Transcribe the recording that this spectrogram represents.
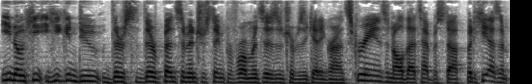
you know, he he can do. There's there have been some interesting performances in terms of getting around screens and all that type of stuff, but he hasn't.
